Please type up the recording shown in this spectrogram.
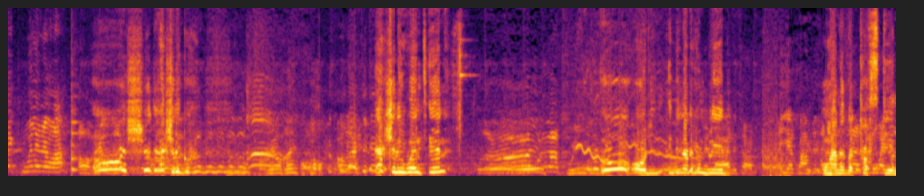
ยกูไม่เล่นเลยวะออก Oh shit it actually go คุณเลย it actually went in Oh, oh it did not even bleed ไอ้เหี้ยความ Ohana got tough skin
